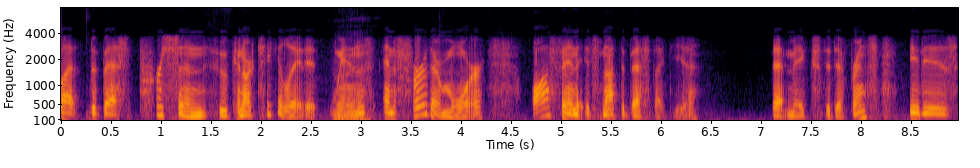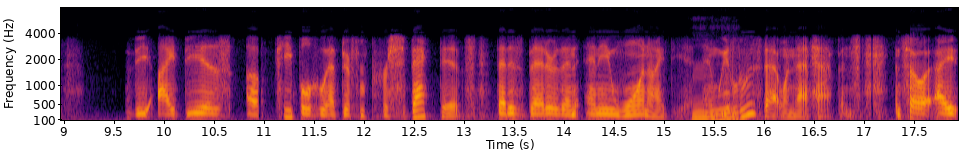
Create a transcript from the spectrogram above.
but the best person who can articulate it wins. And furthermore, often it's not the best idea that makes the difference. It is the ideas of people who have different perspectives that is better than any one idea, mm-hmm. and we mm-hmm. lose that when that happens. And so, I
